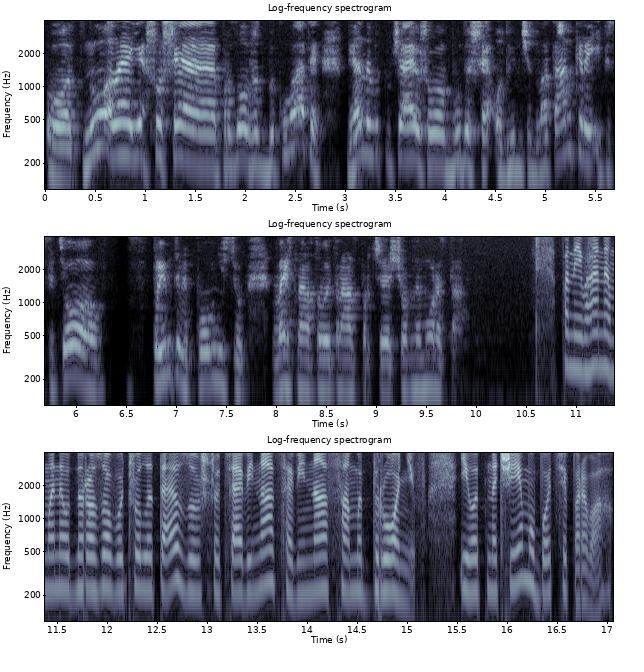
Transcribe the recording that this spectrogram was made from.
От ну але якщо ще продовжать бикувати, я не виключаю, що буде ще один чи два танкери, і після цього в принципі повністю весь нафтовий транспорт через Чорне море стане. Пане Євгене, ми неодноразово чули тезу, що ця війна це війна саме дронів, і от на чиєму боці перевага.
